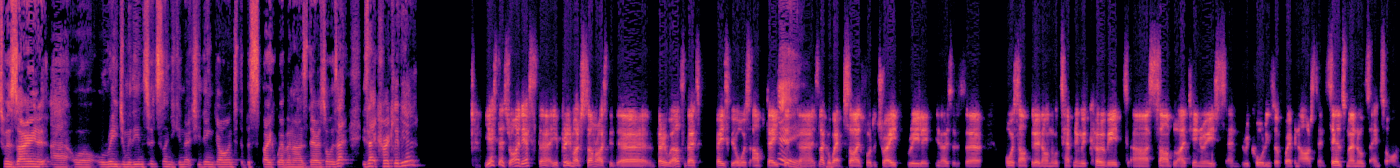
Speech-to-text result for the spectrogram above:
to a zone uh, or, or region within switzerland you can actually then go into the bespoke webinars there as well. Is that is that correct Livio Yes, that's right. Yes, uh, you pretty much summarized it uh, very well. So that's basically always updated. Hey. Uh, it's like a website for the trade, really. You know, so it's uh, always updated on what's happening with COVID, uh, sample itineraries, and recordings of webinars and sales manuals and so on.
